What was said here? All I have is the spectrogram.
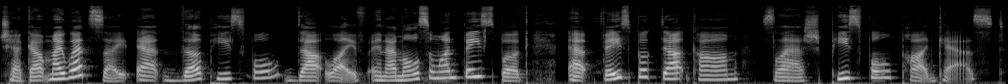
check out my website at thepeaceful.life. And I'm also on Facebook at facebook.com slash peaceful podcast.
